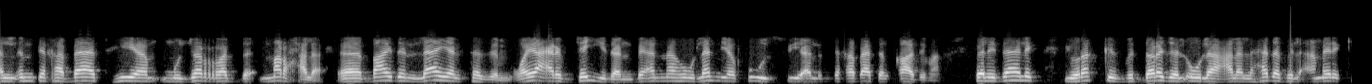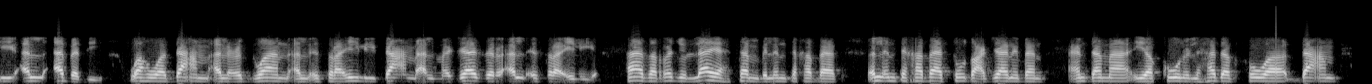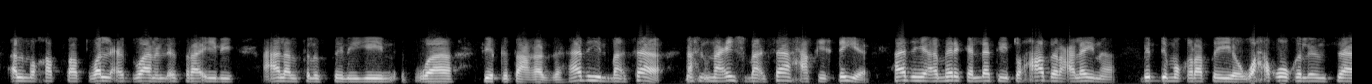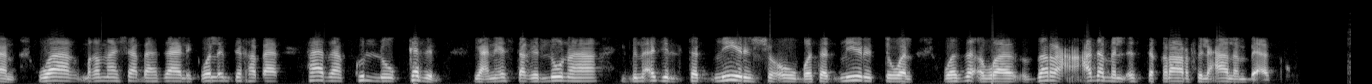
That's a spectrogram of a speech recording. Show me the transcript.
الانتخابات هي مجرد مرحلة آه، بايدن لا يلتزم ويعرف جيدا بأنه لن يفوز في الانتخابات القادمة فلذلك يركز بالدرجة الأولى على الهدف الأمريكي الأبدي وهو دعم العدوان الإسرائيلي دعم المجازر الإسرائيلية. هذا الرجل لا يهتم بالانتخابات. الانتخابات توضع جانبا عندما يكون الهدف هو دعم المخطط والعدوان الإسرائيلي على الفلسطينيين وفي قطاع غزة، هذه المأساة، نحن نعيش مأساة حقيقية، هذه أمريكا التي تحاضر علينا بالديمقراطية وحقوق الإنسان وما شابه ذلك والانتخابات، هذا كله كذب، يعني يستغلونها من أجل تدمير الشعوب وتدمير الدول وزرع عدم الاستقرار في العالم باسره.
